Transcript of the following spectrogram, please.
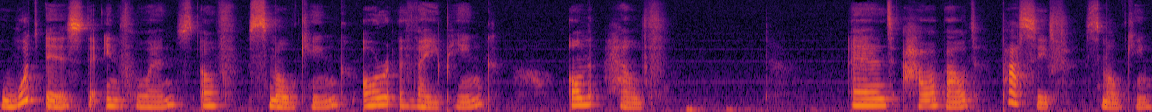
What is the influence of smoking or vaping on health? And how about passive smoking?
